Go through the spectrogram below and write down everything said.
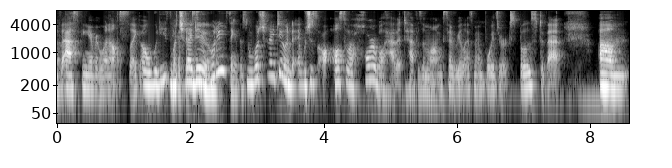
of asking everyone else like oh what do you think What should I do? what do you think of this? And what should i do? And, and which is also a horrible habit to have as a mom because i realize my boys are exposed to that. Um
